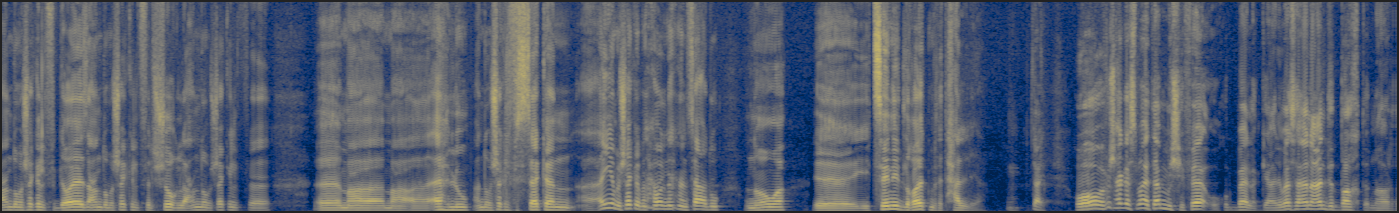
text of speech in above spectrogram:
عنده مشاكل في الجواز عنده مشاكل في الشغل عنده مشاكل في آه، مع مع أهله عنده مشاكل في السكن أي مشاكل بنحاول إن إحنا نساعده إن هو آه، يتسند لغاية ما تتحل يعني. هو هو مفيش حاجة اسمها تم شفائه خد بالك. يعني مثلا أنا عندي الضغط النهارده.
